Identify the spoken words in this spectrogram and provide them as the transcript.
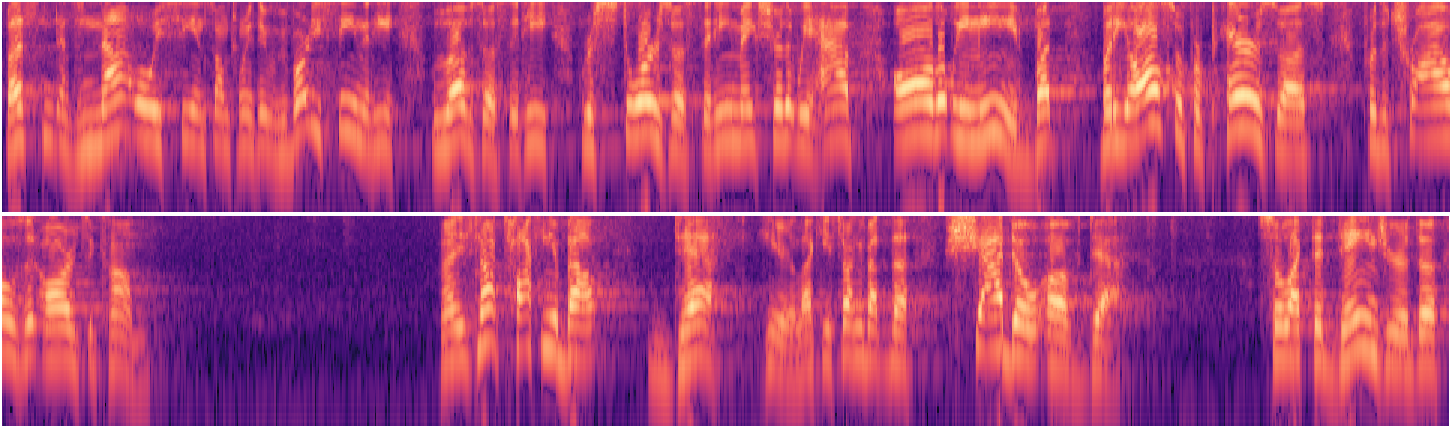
But that's, that's not what we see in Psalm 23. We've already seen that He loves us, that He restores us, that He makes sure that we have all that we need. But, but He also prepares us for the trials that are to come. Now, He's not talking about death here, like He's talking about the shadow of death. So, like the danger, the,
